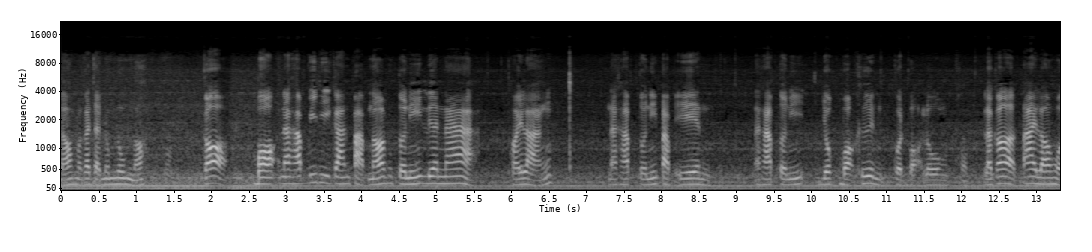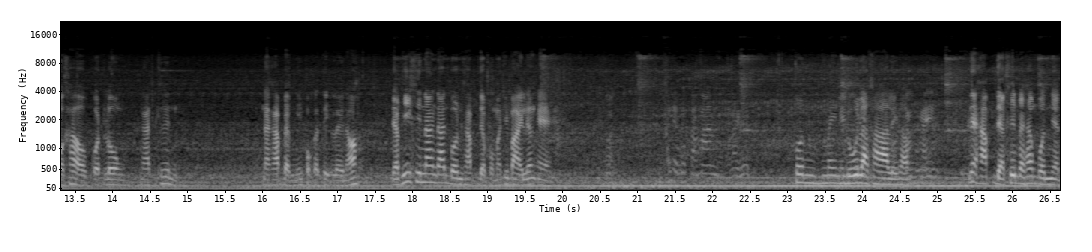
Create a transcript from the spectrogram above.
เนาะมันก็จะนุ่มๆเนาะก็เบาะนะครับ วิธีการปรับเนาะตัวนี้เลื่อนหน้า ถอยหลังนะครับ ตัวนี้ปรับเอนนะครับ ตัวนี้ยกเบาะขึ้น กดเบาะลงครับแล้วก็ใต้รองหัวเข่ากดลงงัดขึ้นนะครับ แบบนี้ปกติเลยเนาะเดี๋ยวพี่ขึ้นนั่งด้านบนครับ เดี๋ยวผมอธิบายเรื่องแอร์อันนี้มันประมาณอะไรครับต้นไม่รู้ราคาเลยครับทำไงเนี่ยครับ เดี๋ยวขึ้นไปข้างบนเนี่ย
